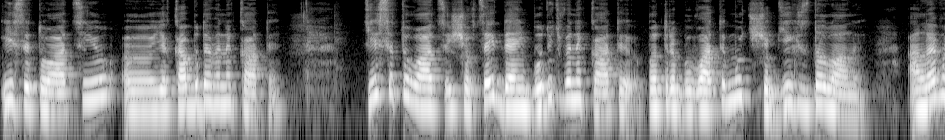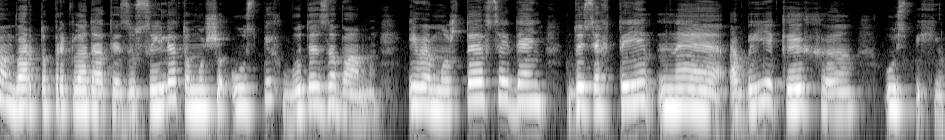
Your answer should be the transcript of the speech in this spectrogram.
і ситуацію, е, яка буде виникати. Ті ситуації, що в цей день будуть виникати, потребуватимуть, щоб їх здолали. Але вам варто прикладати зусилля, тому що успіх буде за вами. І ви можете в цей день досягти неабияких е, успіхів.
